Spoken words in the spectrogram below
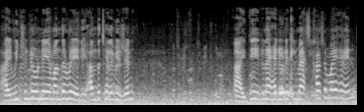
I mentioned your name on the radio, on the television. I did, and I had your little mascot in my hand.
